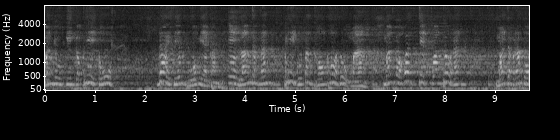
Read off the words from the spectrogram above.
มันอยู่กินกับพี่กู ได้เสียเป็นผัวเมียกัน หลังจากนั้นพี่กูตั้งท้องคลอดลูกมา มันบอกว่าเจ็ดวันเท่านั้น มันจะมารับตัว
